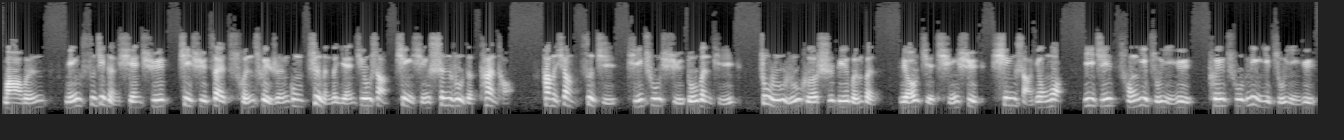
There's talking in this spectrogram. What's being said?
马文、明斯基等先驱继续在纯粹人工智能的研究上进行深入的探讨。他们向自己提出许多问题，诸如如何识别文本、了解情绪、欣赏幽默，以及从一组隐喻推出另一组隐喻。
